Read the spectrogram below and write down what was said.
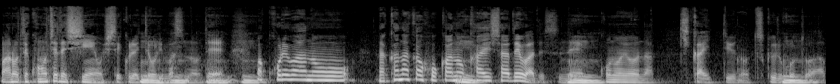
ー、あの手この手で支援をしてくれておりますので、まあ、これはあのなかなか他の会社ではですね、うん、このような機械っていうのを作ることは、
